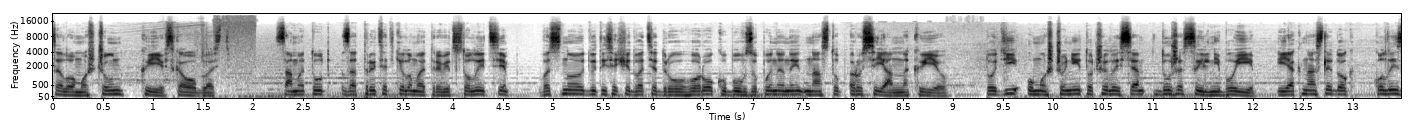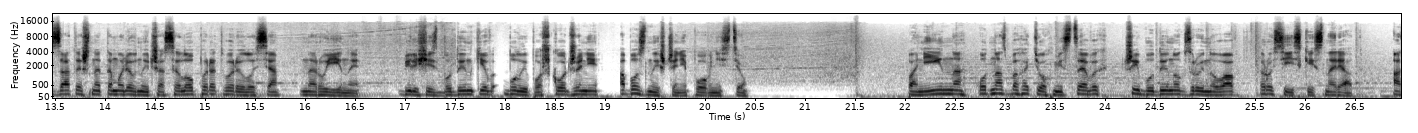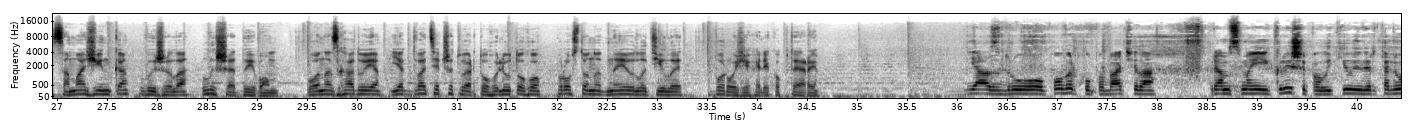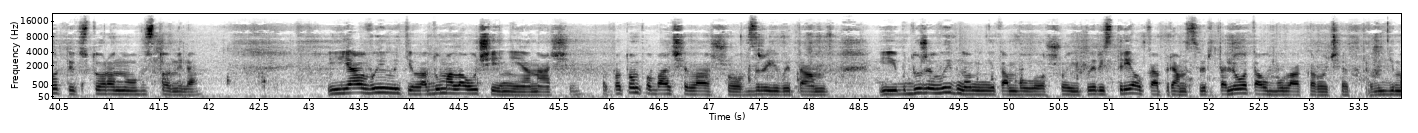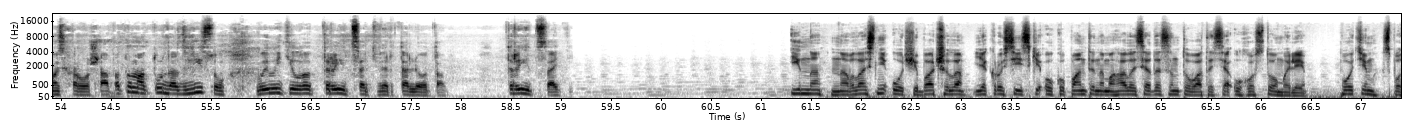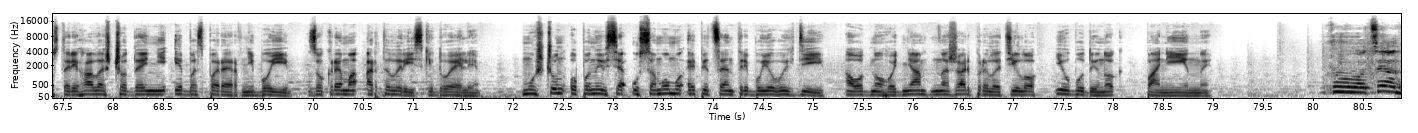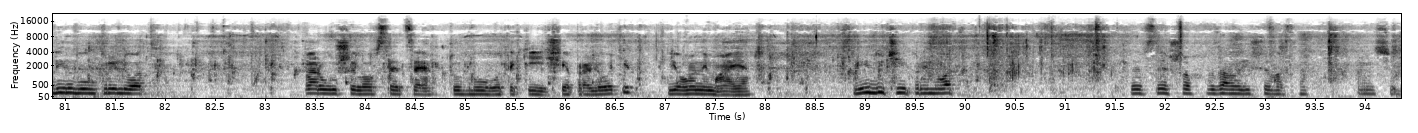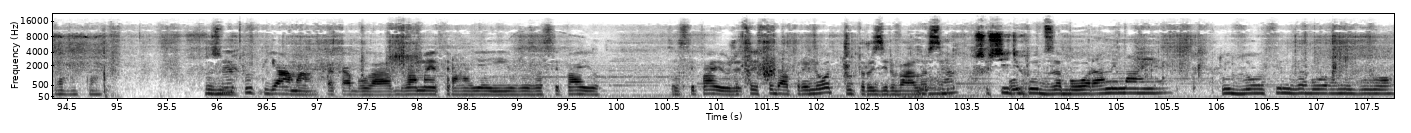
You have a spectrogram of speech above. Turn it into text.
село Мощун, Київська область. Саме тут, за 30 кілометрів від столиці, весною 2022 року був зупинений наступ росіян на Київ. Тоді у Мощуні точилися дуже сильні бої, і як наслідок, колись затишне та мальовниче село перетворилося на руїни. Більшість будинків були пошкоджені або знищені повністю. Пані Інна одна з багатьох місцевих, чий будинок зруйнував російський снаряд. А сама жінка вижила лише дивом. Вона згадує, як 24 лютого просто над нею летіли ворожі гелікоптери. Я з другого поверху побачила, прямо з моєї криші полетіли вертольоти в сторону Гостомеля. І я вилетіла, думала учення наші. А потім побачила, що взриви там. І дуже видно мені там було, що і перестрілка прямо з вертольотів була, коротше, видимость хороша. А потім оттуда з лісу вилетіло 30 вертольотів. 30. Інна на власні очі бачила, як російські окупанти намагалися десантуватися у Гостомелі. Потім спостерігала щоденні і безперервні бої, зокрема артилерійські дуелі. Мущун опинився у самому епіцентрі бойових дій. А одного дня, на жаль, прилетіло і у будинок пані Інни. Ну, це один був прильот. Порушило все це. Тут був отакий ще прильотик, його немає. Слідучий прильот. Це все, що залишилося. Ось сюди отак. Це тут яма така була, 2 метри, я її вже засипаю. Засипаю вже. Це сюди прильот, тут розірвалося. Сусідів. Тут забора немає, тут зовсім забора не було.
